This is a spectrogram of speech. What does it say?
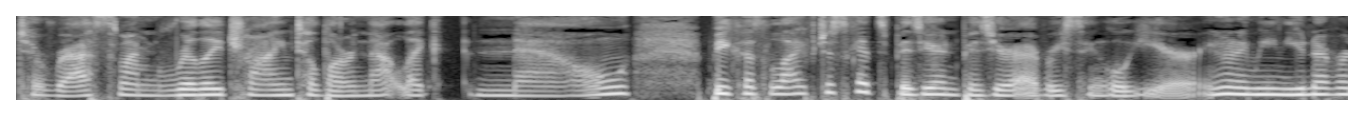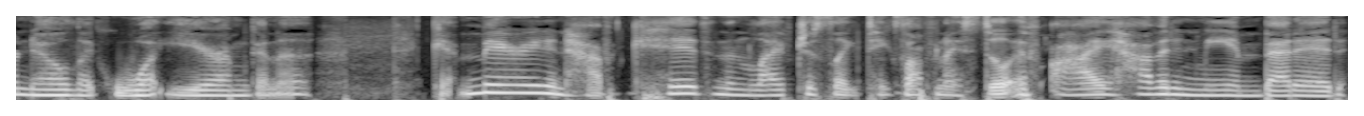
to rest and I'm really trying to learn that like now because life just gets busier and busier every single year. You know what I mean? You never know like what year I'm going to get married and have kids and then life just like takes off and I still if I have it in me embedded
